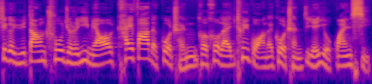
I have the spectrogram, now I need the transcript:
这个与当初就是疫苗开发的过程和后来推广的过程也有关系。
